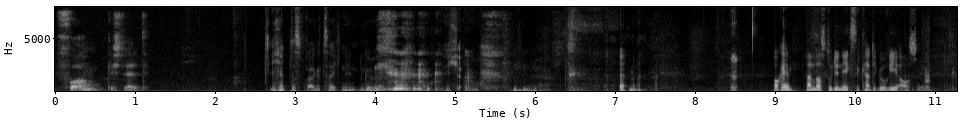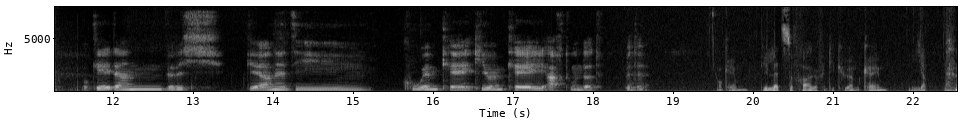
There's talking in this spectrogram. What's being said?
Form gestellt. Ich habe das Fragezeichen hinten gehört. Ich auch. Okay, dann darfst du die nächste Kategorie auswählen. Okay, dann würde ich gerne die QMK, QMK 800, bitte. Okay, die letzte Frage für die QMK. Ja.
